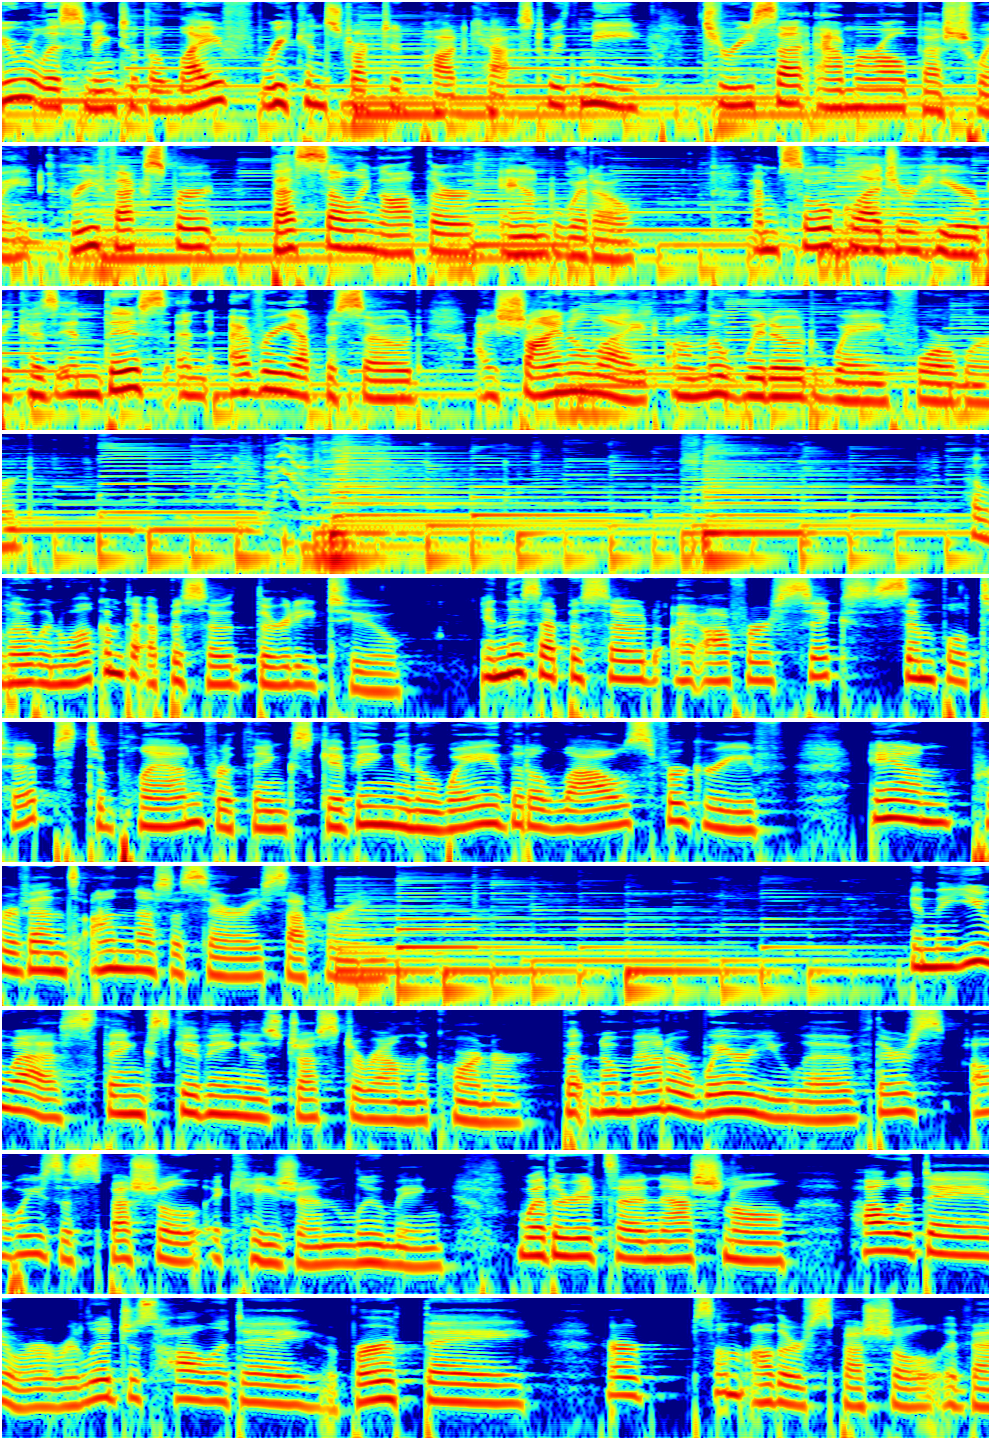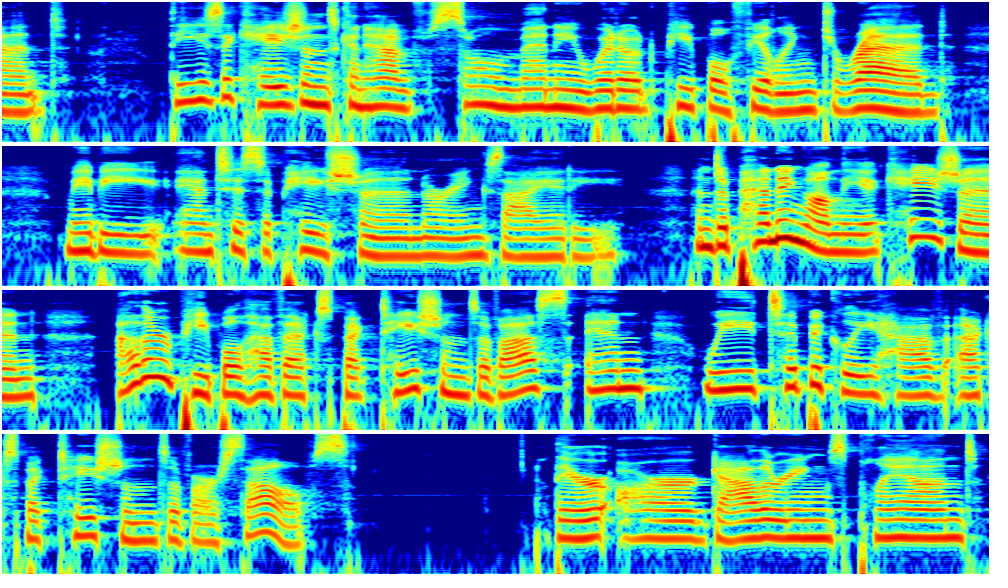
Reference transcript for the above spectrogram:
You are listening to the Life Reconstructed podcast with me, Teresa Amaral Beshwaite, grief expert, best selling author, and widow. I'm so glad you're here because in this and every episode, I shine a light on the widowed way forward. Hello, and welcome to episode 32. In this episode, I offer six simple tips to plan for Thanksgiving in a way that allows for grief and prevents unnecessary suffering. In the US, Thanksgiving is just around the corner, but no matter where you live, there's always a special occasion looming, whether it's a national holiday or a religious holiday, a birthday, or some other special event. These occasions can have so many widowed people feeling dread, maybe anticipation or anxiety. And depending on the occasion, other people have expectations of us, and we typically have expectations of ourselves. There are gatherings planned,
